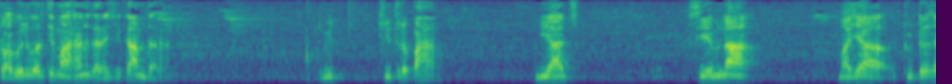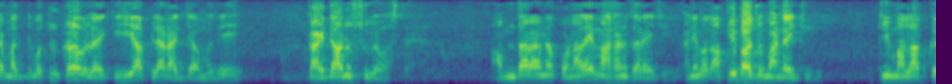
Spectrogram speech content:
टॉवेलवरती मारहाण करायची का आमदारांना? तुम्ही चित्र पहा. मी आज सी एमना माझ्या ट्विटरच्या माध्यमातून कळवलं आहे की ही आपल्या राज्यामध्ये कायदा आणि सुव्यवस्था आहे. आमदारानं कोणालाही मारहाण करायची आणि मग आपली बाजू मांडायची की मला क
